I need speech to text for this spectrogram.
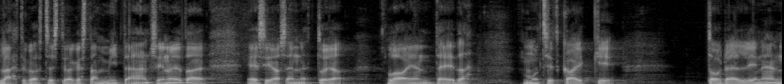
lähtökohtaisesti oikeastaan mitään. Siinä on jotain esiasennettuja laajenteita, mutta sitten kaikki todellinen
